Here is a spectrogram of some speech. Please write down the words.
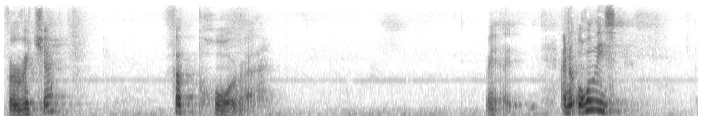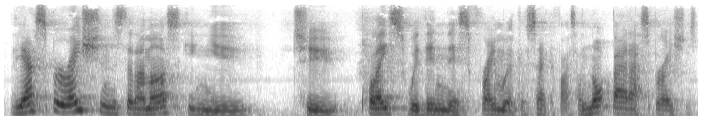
For richer? For poorer? And all these, the aspirations that I'm asking you to place within this framework of sacrifice are not bad aspirations.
